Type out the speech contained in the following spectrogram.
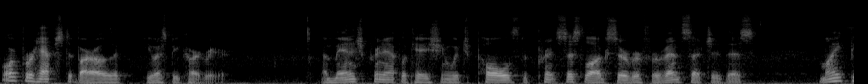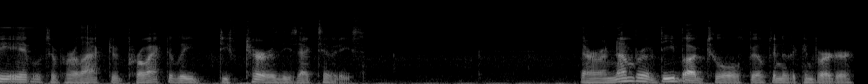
or perhaps to borrow the USB card reader. A managed print application which polls the print syslog server for events such as this might be able to proactive, proactively deter these activities. There are a number of debug tools built into the converter,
